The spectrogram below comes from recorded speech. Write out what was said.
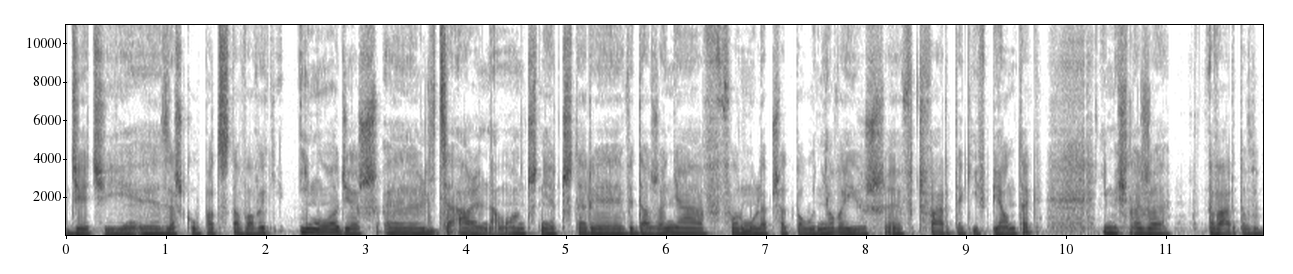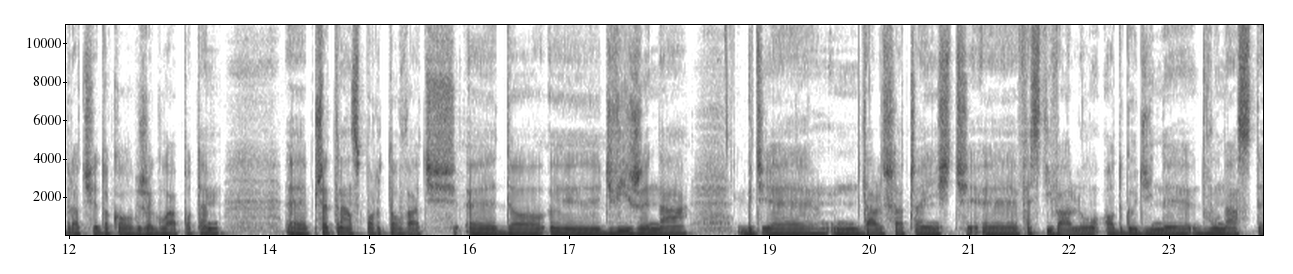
dzieci y, ze szkół podstawowych i młodzież y, licealna. Łącznie cztery wydarzenia w formule przedpołudniowej już w czwartek i w piątek. I myślę, że warto wybrać się do Kołobrzegu, a potem przetransportować do Dźwiżyna, gdzie dalsza część festiwalu od godziny 12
